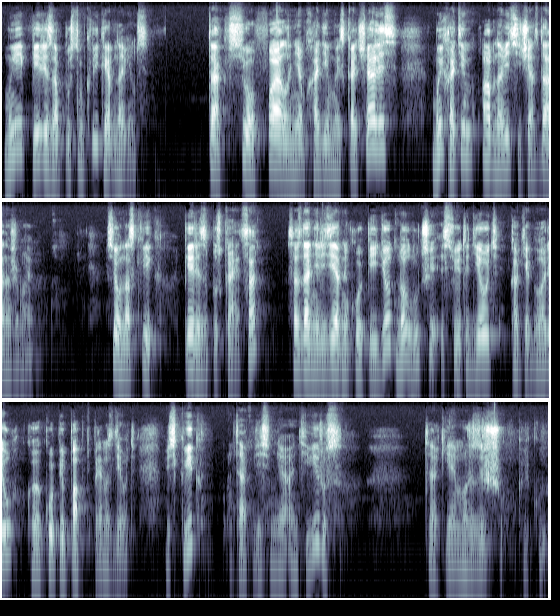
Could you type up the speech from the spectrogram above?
мы перезапустим Quick и обновимся. Так, все, файлы необходимые скачались. Мы хотим обновить сейчас. Да, нажимаем. Все, у нас Quick перезапускается. Создание резервной копии идет, но лучше все это делать, как я говорил, копию папки прямо сделать. То есть Quick так, здесь у меня антивирус. Так, я ему разрешу. Квику.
